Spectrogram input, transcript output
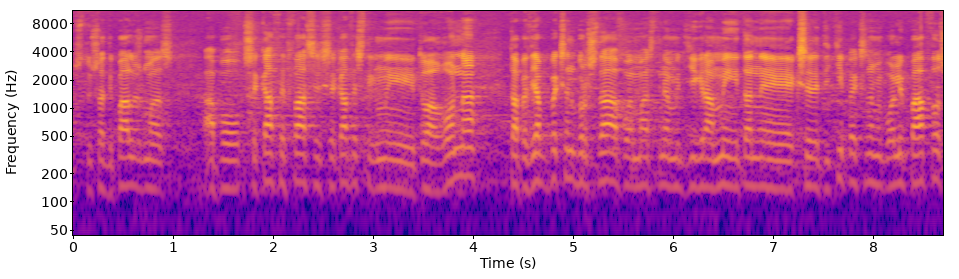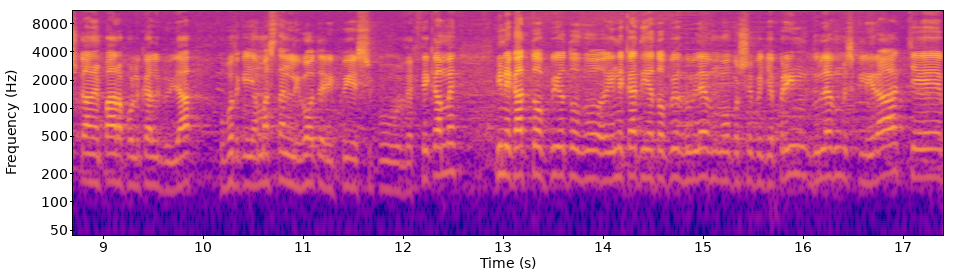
στους αντιπάλους μας σε κάθε φάση, σε κάθε στιγμή του αγώνα. Τα παιδιά που παίξαν μπροστά από εμάς στην αμυντική γραμμή ήταν εξαιρετικοί, παίξαν με πολύ πάθος, κάνανε πάρα πολύ καλή δουλειά. Οπότε και για μας ήταν λιγότερη η πίεση που δεχτήκαμε. Είναι κάτι, το οποίο το, είναι κάτι για το οποίο δουλεύουμε, όπως είπε και πριν, δουλεύουμε σκληρά και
